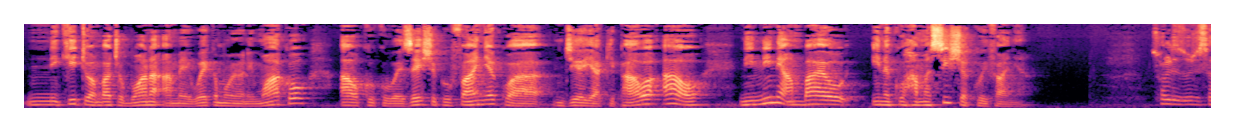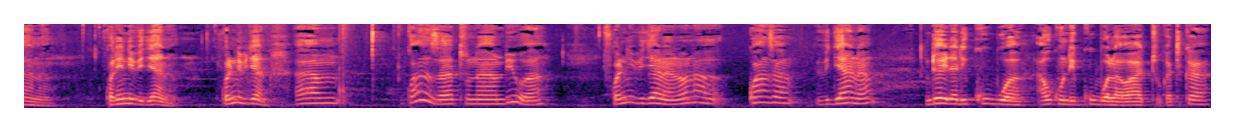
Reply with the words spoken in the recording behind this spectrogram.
Ni kitu ambacho Bwana ameweka moyoni mwako au kukuwezesha kufanya kwa njia ya kipawa au ni nini ambayo inakuhamasisha kuifanya? Swali zuri sana. Kwa nini vijana? Kwa nini vijana? Um, kwanza tunaambiwa kwa nini vijana. Naona kwanza vijana ndio idadi kubwa au kundi kubwa la watu katika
